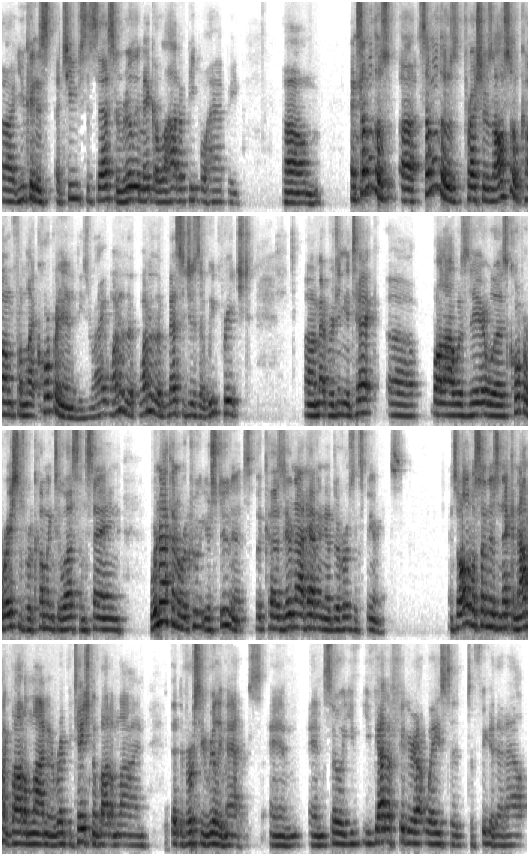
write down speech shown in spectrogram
uh, you can achieve success and really make a lot of people happy. Um, and some of those uh, some of those pressures also come from like corporate entities, right? One of the one of the messages that we preached um, at Virginia Tech uh, while I was there was corporations were coming to us and saying, "We're not going to recruit your students because they're not having a diverse experience." And so all of a sudden, there's an economic bottom line and a reputational bottom line that diversity really matters. And and so you've, you've got to figure out ways to to figure that out.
